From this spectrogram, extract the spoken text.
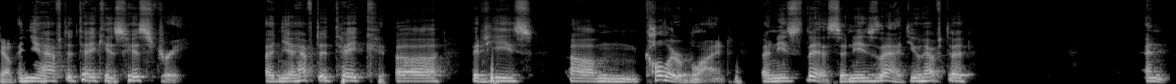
Yep. And you have to take his history. And you have to take uh, that he's um, colorblind and he's this and he's that. You have to and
